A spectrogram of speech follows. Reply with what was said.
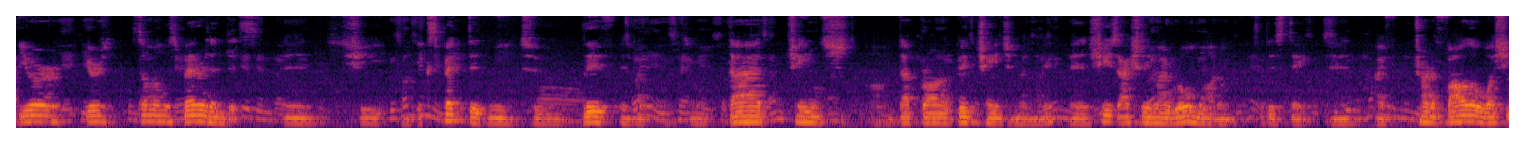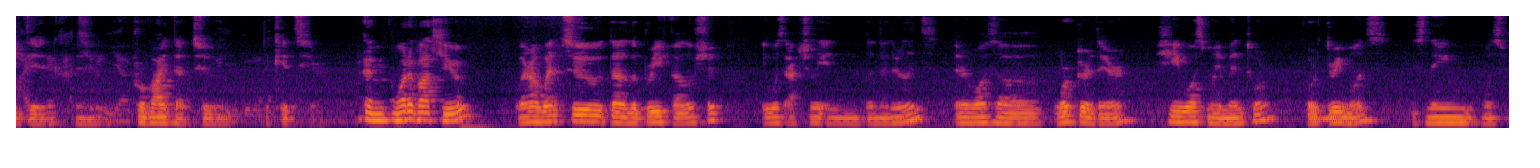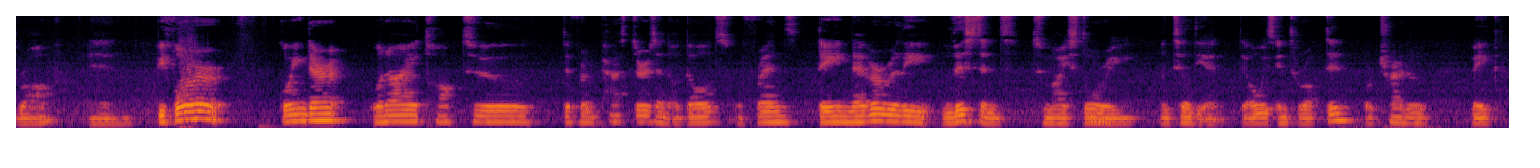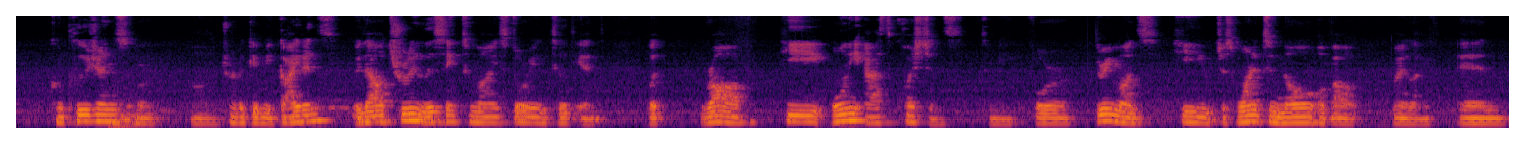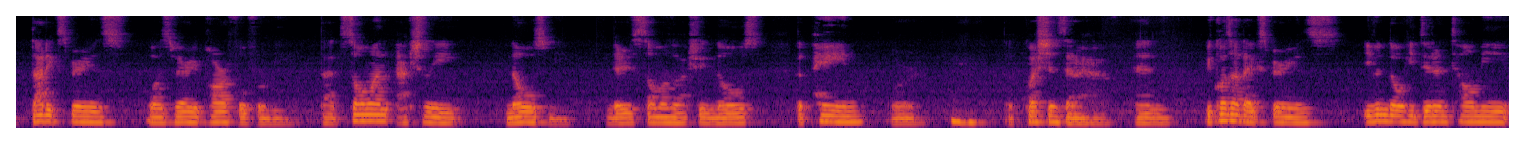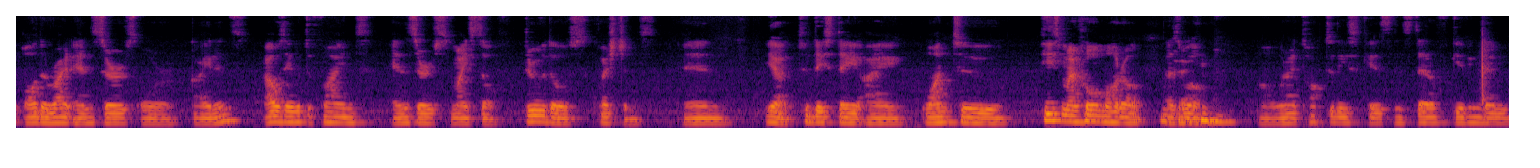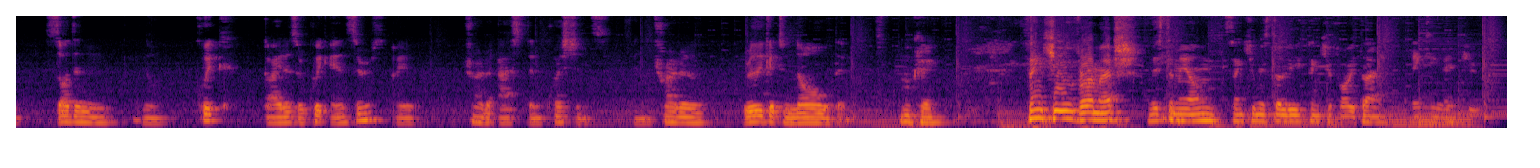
you're you're someone who's better than this and she expected me to live in way. So that changed uh, that brought a big change in my life and she's actually my role model to this day and I try to follow what she did and provide that to the kids here. And what about you? When I went to the L'Abri Fellowship, it was actually in the Netherlands. There was a worker there. He was my mentor for three months. His name was Rob. And before going there, when I talked to different pastors and adults or friends, they never really listened to my story until the end. They always interrupted or try to make conclusions or uh, try to give me guidance without truly listening to my story until the end. But Rob, he only asked questions to me for three months. He just wanted to know about my life, and that experience was very powerful for me. That someone actually knows me. There is someone who actually knows the pain or the questions that I have, and because of that experience, even though he didn't tell me all the right answers or guidance, I was able to find answers myself through those questions. And yeah, to this day, I want to. He's my role model as well. Uh, when I talk to these kids, instead of giving them sudden, you know, quick guidance or quick answers, I try to ask them questions and try to really get to know them. Okay. Thank you very much, Mr. Myung. Thank you, Mr. Lee. Thank you for your time. Thank you. Thank you.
